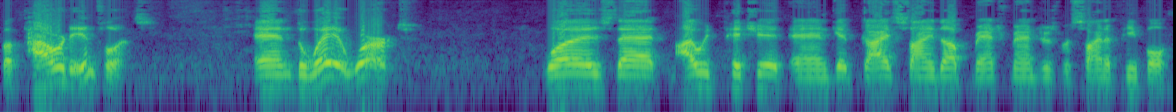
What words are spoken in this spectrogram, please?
but Power to Influence. And the way it worked was that I would pitch it and get guys signed up, branch managers would sign up people,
